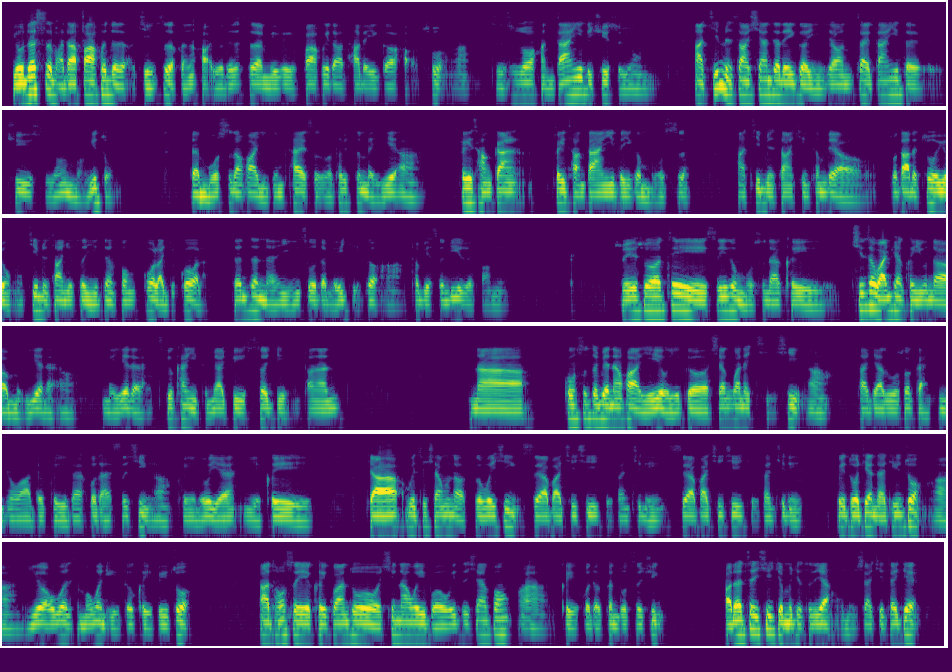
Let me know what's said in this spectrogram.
有的是把它发挥的极致很好，有的是没有发挥到它的一个好处啊，只是说很单一的去使用。那基本上现在的一个营销，在单一的去使用某一种的模式的话，已经不太适合，特别是美业啊，非常干、非常单一的一个模式，啊，基本上形成不了多大的作用，基本上就是一阵风过了就过了，真正能营收的没几个啊，特别是利润方面。所以说这十一种模式呢，可以其实完全可以用到美业来啊。美业的就看你怎么样去设计，当然，那公司这边的话也有一个相关的体系啊，大家如果说感兴趣的话，都可以在后台私信啊，可以留言，也可以加魏志香文老师微信四幺八七七九三七零四幺八七七九三七零，备注电台听众啊，要问什么问题都可以备注，啊，同时也可以关注新浪微博魏志先锋啊，可以获得更多资讯。好的，这期节目就是这样，我们下期再见。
